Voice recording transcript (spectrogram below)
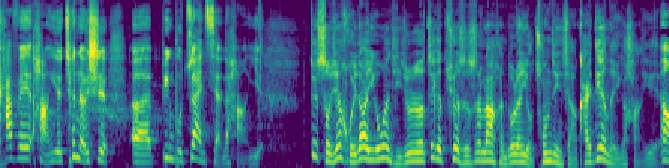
咖啡行业真的是呃并不赚钱的行业。对，首先回到一个问题，就是说这个确实是让很多人有憧憬想开店的一个行业。嗯，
